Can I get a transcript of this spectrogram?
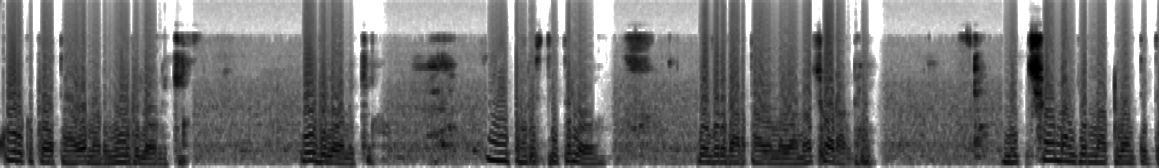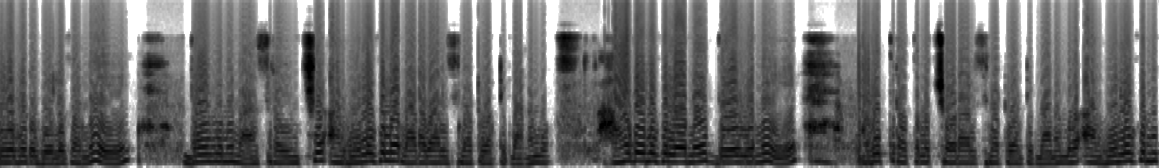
కూరుకుపోతా ఉన్నాడు ఊబిలోనికి. ఊబిలోనికి. ఈ పరిస్థితులు ఎదురుపడతా ఉన్నాయేమో చూడండి. నిత్యమైనటువంటి దేవుడు వెలుగని దేవుని ఆశ్రయించి ఆ వెలుగులో నడవాల్సినటువంటి మనము ఆ వెలుగులోనే దేవుని పవిత్రతను చూడాల్సినటువంటి మనము ఆ వెలుగును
